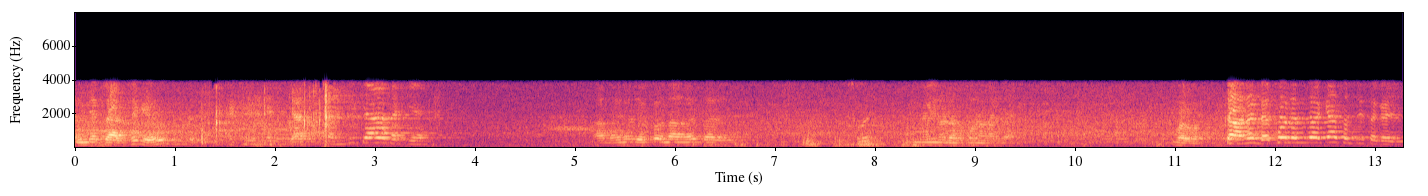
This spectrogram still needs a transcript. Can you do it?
દુનિયા ચાલશે કે એવું સમજી ક્યારે શકીએ આ મહિનો દેખો ના હોય તારે બરોબર તો આને ડખો નથી તો ક્યાં સમજી શકાય છે?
